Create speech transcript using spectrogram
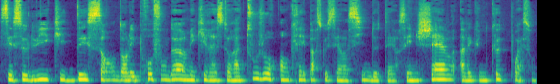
C'est celui qui descend dans les profondeurs mais qui restera toujours ancré parce que c'est un signe de terre. C'est une chèvre avec une queue de poisson.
